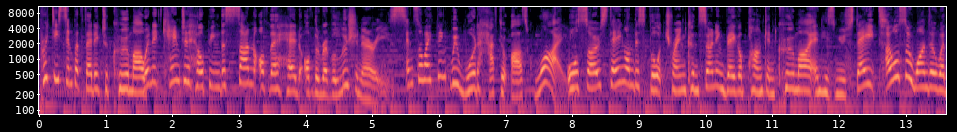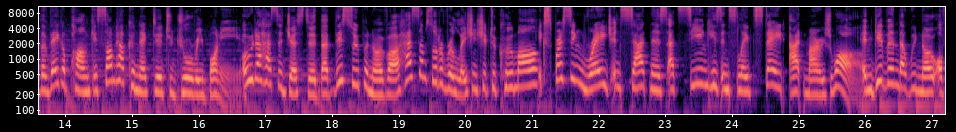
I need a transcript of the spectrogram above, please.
pretty sympathetic to Kuma when it came to helping the son of the head of the revolutionaries. And so I think we would have to ask why. Also, staying on this thought train concerning Vegapunk and Kuma and his new state, I also wonder whether Vegapunk is somehow connected to Jewelry Bonnie. Oda has suggested that this supernova has some sort of relationship to Kuma, expressing rage and sadness at seeing his enslaved state at Marijois. And given that we know of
